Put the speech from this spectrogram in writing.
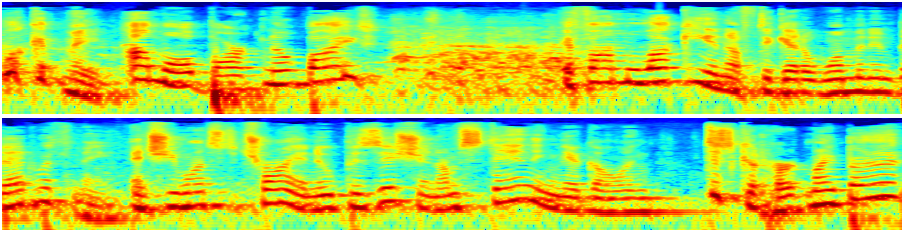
Look at me. I'm all bark, no bite. If I'm lucky enough to get a woman in bed with me and she wants to try a new position, I'm standing there going, This could hurt my back.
